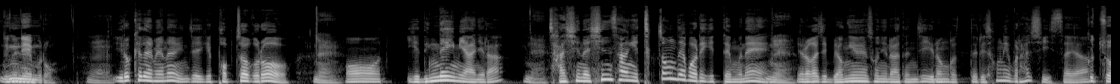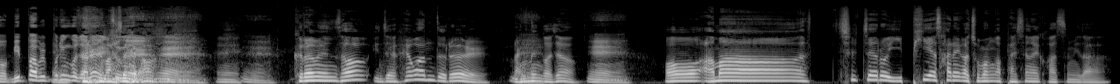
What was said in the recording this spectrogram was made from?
닉네임으로. 예. 이렇게 되면은 이제 이게 법적으로 네. 어 이게 닉네임이 아니라 네. 자신의 신상이 특정돼 버리기 때문에 네. 여러 가지 명예훼손이라든지 이런 것들이 성립을 할 수 있어요. 그쵸. 밑밥을 뿌린 네. 거잖아요. 맞아요. 예. 그러면서 이제 회원들을 낚는 네. 거죠. 예. 어 아마 실제로 이 피해 사례가 조만간 발생할 것 같습니다.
